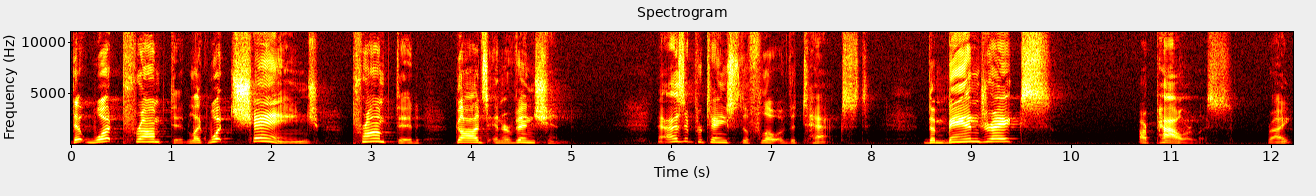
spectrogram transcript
that what prompted, like what change prompted God's intervention. Now, as it pertains to the flow of the text, the mandrakes are powerless, right?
